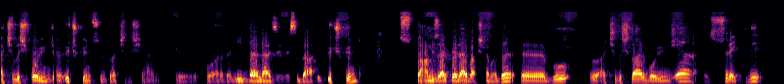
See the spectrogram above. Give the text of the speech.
açılış boyunca 3 gün sürdü açılış yani e, bu arada liderler zirvesi dahil 3 gün daha müzakereler başlamadı. E, bu e, açılışlar boyunca sürekli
